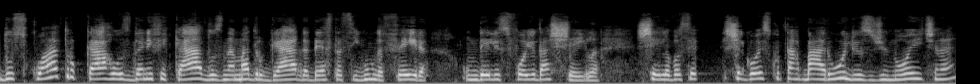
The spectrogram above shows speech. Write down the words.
Dos quatro carros danificados na madrugada desta segunda-feira, um deles foi o da Sheila. Sheila, você chegou a escutar barulhos de noite, né?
